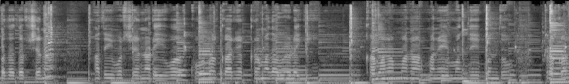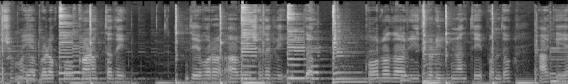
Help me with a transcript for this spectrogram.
ರೂಪದ ದರ್ಶನ. ಅದೇ ವರ್ಷ ನಡೆಯುವ ಕೋಲ ಕಾರ್ಯಕ್ರಮದ ವೇಳೆಗೆ ಕಮಲಮ್ಮನ ಮನೆ ಮುಂದೆ ಬಂದು ಪ್ರಕಾಶಮಯ ಬೆಳಕು ಕಾಣುತ್ತದೆ. ದೇವರ ಆವೇಶದಲ್ಲಿ ಇದ್ದ ಕೋಲದಾರಿ ಸಿಡಿಲಿನಂತೆ ಬಂದು ಆಕೆಯ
